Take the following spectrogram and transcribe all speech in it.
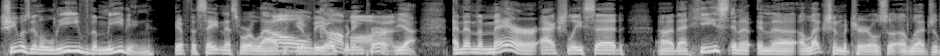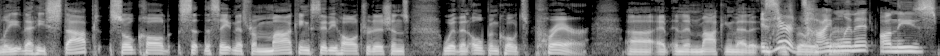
she was going to leave the meeting if the Satanists were allowed Oh, to give the come opening prayer. Yeah. And then the mayor actually said uh, that he's in, a, in the election materials uh, allegedly that he stopped so-called sa- the Satanists from mocking city hall traditions with an open quotes prayer, uh, and, and then mocking that. it- Is there a really time prayer. limit on these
